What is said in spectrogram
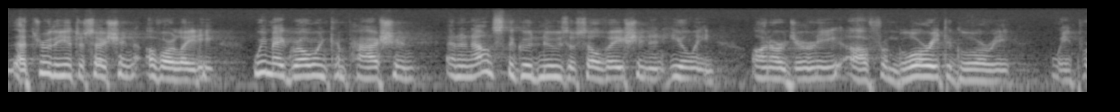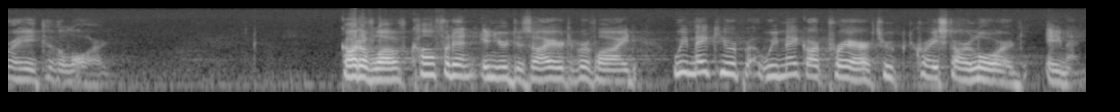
that through the intercession of Our Lady, we may grow in compassion and announce the good news of salvation and healing on our journey uh, from glory to glory, we pray to the Lord. God of love, confident in your desire to provide, we make, your, we make our prayer through Christ our Lord. Amen.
